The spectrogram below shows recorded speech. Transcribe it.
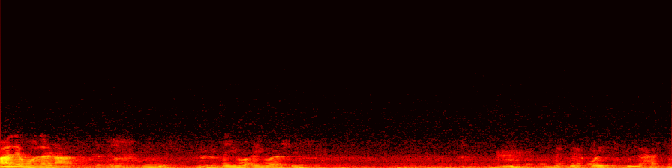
قال يا مولانا. أيوة أيوة يا شيخ. بيحكوا كل حاجة.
